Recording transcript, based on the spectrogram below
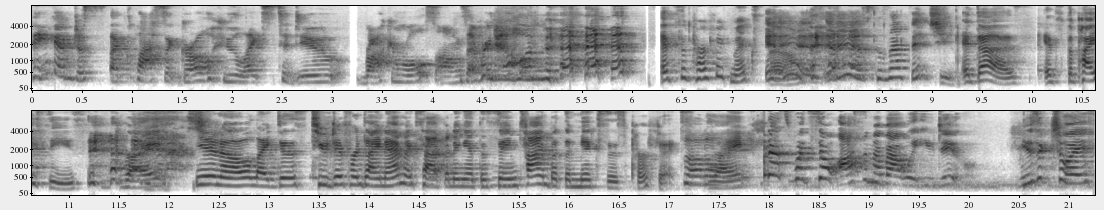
think I'm just a classic girl who likes to do rock and roll songs every now and then. It's the perfect mix. It though. is. It is because that fits you. It does. It's the Pisces, right? you know, like just two different dynamics happening at the same time, but the mix is perfect, Totally. right? That's what's so awesome about what you do. Music choice,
